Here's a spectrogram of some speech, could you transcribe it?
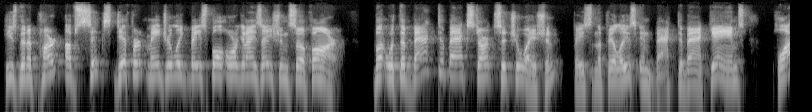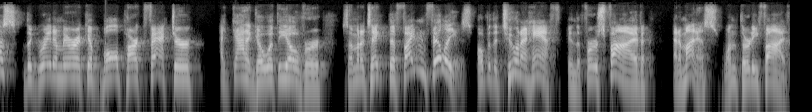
He's been a part of six different Major League Baseball organizations so far. But with the back to back start situation, facing the Phillies in back to back games, plus the Great America ballpark factor, I got to go with the over. So I'm going to take the fighting Phillies over the two and a half in the first five at a minus 135.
